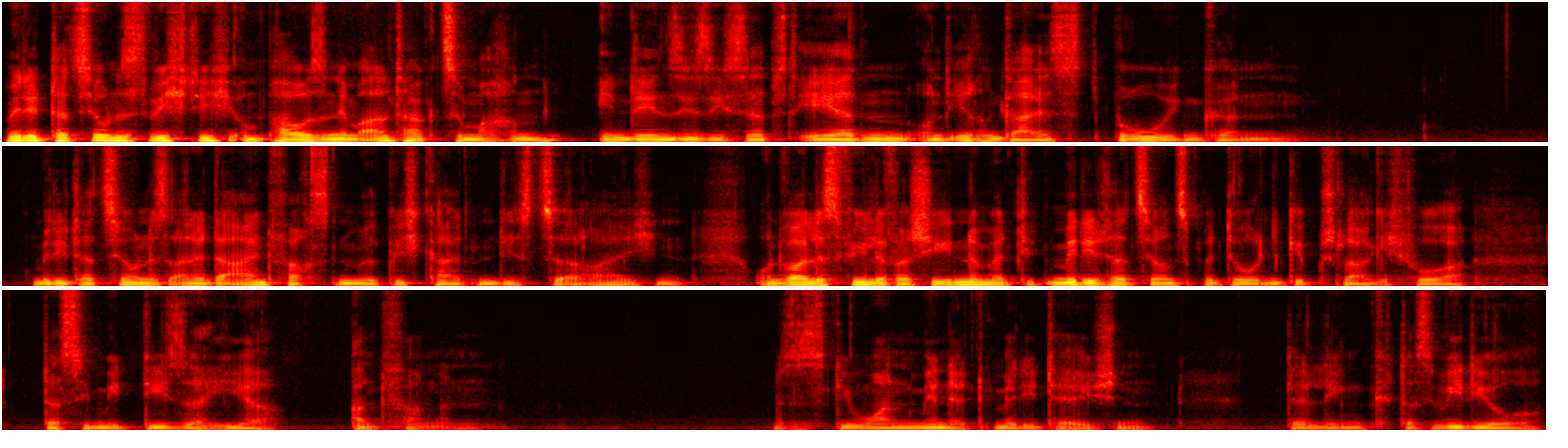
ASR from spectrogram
Meditation ist wichtig, um Pausen im Alltag zu machen, in denen Sie sich selbst erden und Ihren Geist beruhigen können. Meditation ist eine der einfachsten Möglichkeiten, dies zu erreichen. Und weil es viele verschiedene Meditationsmethoden gibt, schlage ich vor, dass Sie mit dieser hier anfangen. Das ist die One-Minute-Meditation. Der Link, das Video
